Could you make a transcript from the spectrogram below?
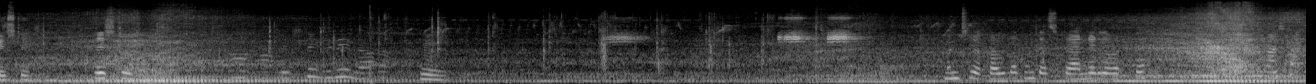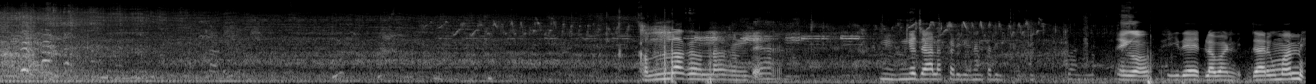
వేస్టేజ్ వెస్ట్ మంచిగా కదలకుంటే స్టాండర్డ్గా పట్టుకో. చల్లగా ఉన్నదంటే ఇంకా జాల అక్కడికి పోయినాక ఇగో ఇదే ఎడ్ల బండి. జరుగు మమ్మీ.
